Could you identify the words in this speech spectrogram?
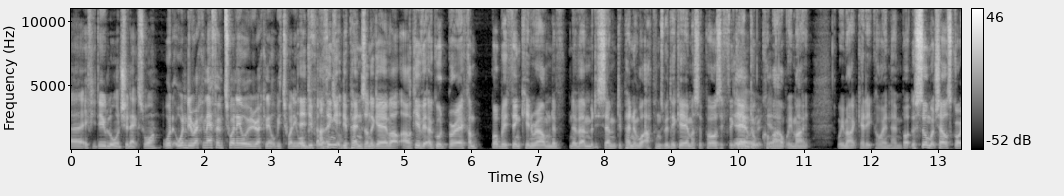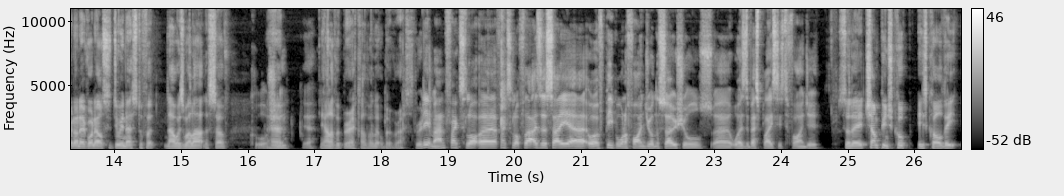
uh, if you do launch your next one. When, when do you reckon FM20 or do you reckon it'll be 21? It de- I think it one? depends on the game. I'll, I'll give it a good break. I'm probably thinking around Nov- November, December, depending on what happens with the game. I suppose if the Yeah, game don't come yeah. out, we might we might get it going then. But there's so much else going on. Everyone else is doing their stuff at, now as well, aren't they? So course, um, yeah. yeah. yeah, I'll have a break. I'll have a little bit of rest. Brilliant, man. Thanks a lot. Uh, thanks a lot for that. As I say, uh, well, if people want to find you on the socials, uh, where's the best places to find you? So the Champions Cup is called the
